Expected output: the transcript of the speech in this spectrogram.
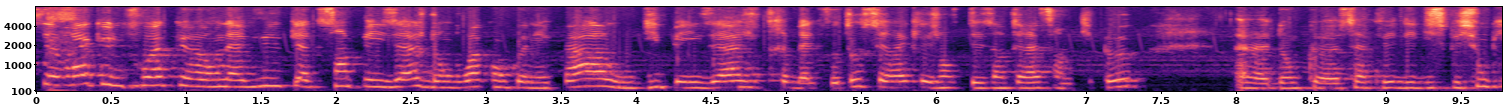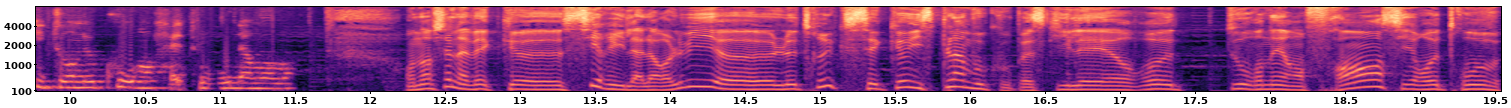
C'est vrai qu'une fois qu'on a vu 400 paysages d'endroits qu'on connaît pas, ou 10 paysages, très belles photos, c'est vrai que les gens se désintéressent un petit peu. Euh, donc, euh, ça fait des discussions qui tournent court, en fait, au bout d'un moment. On enchaîne avec euh, Cyril. Alors lui, le truc, c'est qu'il se plaint beaucoup parce qu'il est retourné en France, il retrouve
